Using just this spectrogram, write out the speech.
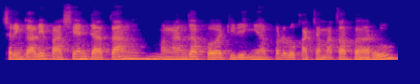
Seringkali pasien datang menganggap bahwa dirinya perlu kacamata baru,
